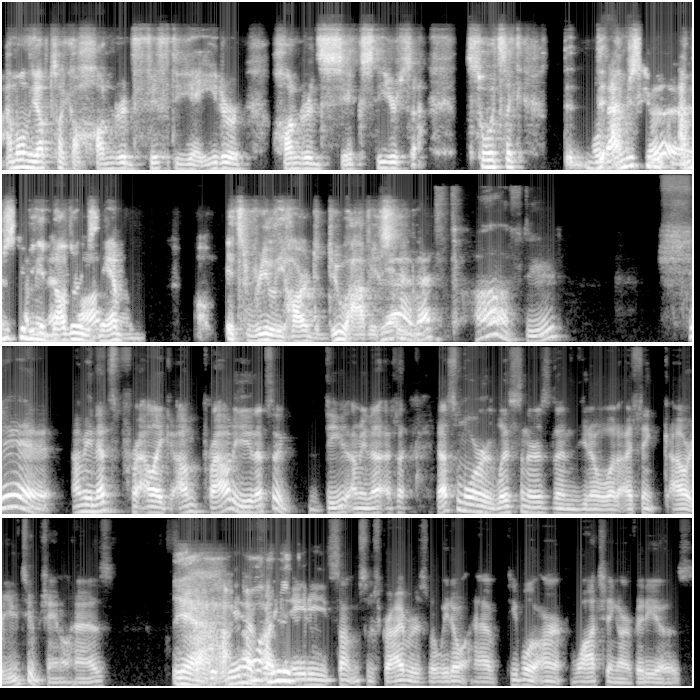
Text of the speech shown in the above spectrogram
I'm only up to like 158 or 160 or so. So it's like well, I'm just giving, I'm just giving I mean, another awesome. example. It's really hard to do, obviously. Yeah, that's tough, dude. Shit. I mean, that's proud. Like, I'm proud of you. That's a deal. I mean, that's that's more listeners than you know what I think our YouTube channel has. Yeah, we, we have oh, like I mean, eighty something subscribers, but we don't have people aren't watching our videos.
